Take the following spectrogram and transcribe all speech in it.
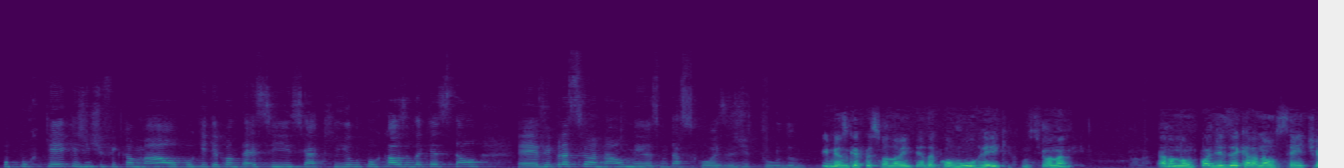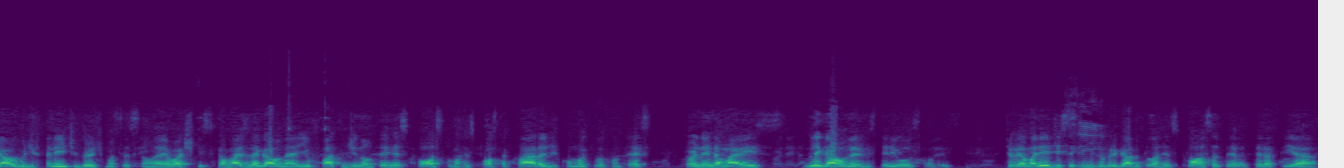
o porquê que a gente fica mal, porquê que acontece isso e aquilo, por causa da questão é, vibracional mesmo das coisas, de tudo. E mesmo que a pessoa não entenda como o reiki funciona, ela não pode dizer que ela não sente algo diferente durante uma sessão, né? Eu acho que isso que é o mais legal, né? E o fato de não ter resposta, uma resposta clara de como aquilo acontece, torna ainda mais legal, né? Misterioso, talvez. Deixa eu ver, a Maria disse aqui, Sim. muito obrigado pela resposta, terapia,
